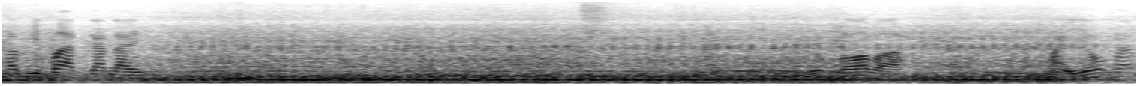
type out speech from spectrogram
ถ้าผิดพลาดกันใดยกล้อป่ะไม่ยกครับ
